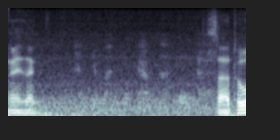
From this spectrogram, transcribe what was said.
ไงสักาธุ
